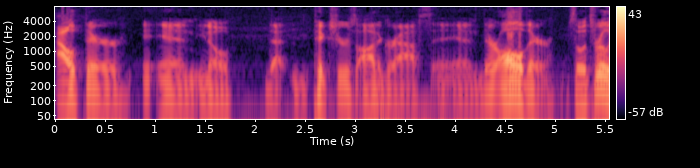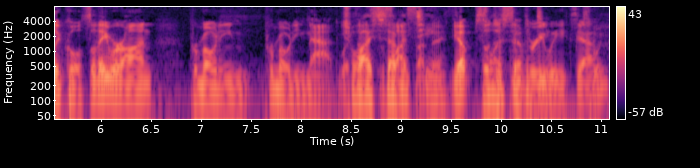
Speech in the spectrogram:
out there and you know that pictures, autographs, and, and they're all there. So it's really cool. So they were on promoting promoting that with July us this last 17th. Yep. So July just in three weeks. Yeah. Sweet.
